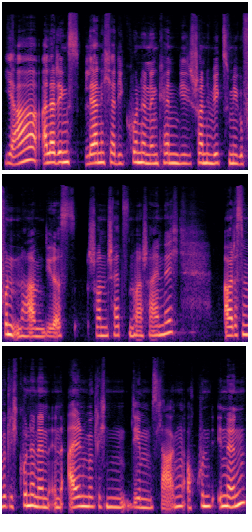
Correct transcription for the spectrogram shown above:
Ja, allerdings lerne ich ja die Kundinnen kennen, die schon den Weg zu mir gefunden haben, die das schon schätzen wahrscheinlich. Aber das sind wirklich Kundinnen in allen möglichen Lebenslagen, auch KundInnen.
